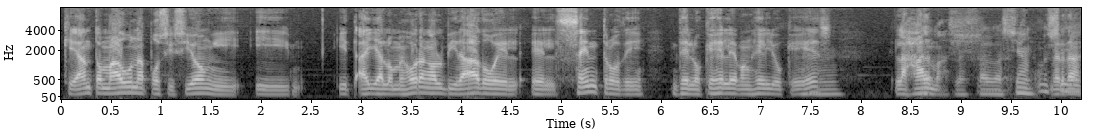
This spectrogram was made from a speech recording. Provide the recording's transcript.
que han tomado una posición y, y, y- y a lo mejor han olvidado el, el centro de, de lo que es el Evangelio, que es las almas. La salvación. ¿verdad?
